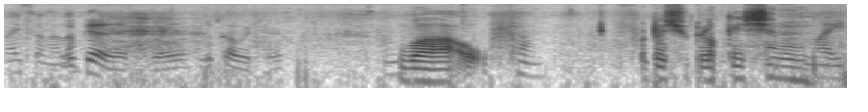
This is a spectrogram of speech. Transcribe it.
nice one, Look at it, bro. Look how it is. Wow. Photoshoot location. My.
